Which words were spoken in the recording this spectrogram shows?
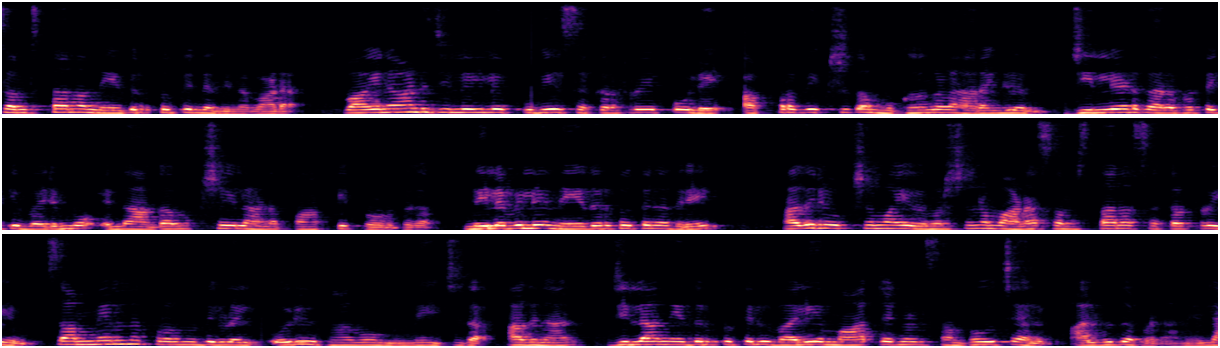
സംസ്ഥാന നേതൃത്വത്തിന്റെ നിലപാട്. വയനാട് ജില്ലയിലെ പുതിയ സെക്രട്ടറിയെ പോലെ അപ്രതീക്ഷിത മുഖങ്ങൾ ആരെങ്കിലും ജില്ലയുടെ തലപ്പത്തേക്ക് വരുമോ എന്ന ആകാംക്ഷയിലാണ് പാർട്ടി പ്രവർത്തകർ. നിലവിലെ നേതൃത്വത്തിനെതിരെ അതിരൂക്ഷമായ വിമർശനമാണ് സംസ്ഥാന സെക്രട്ടറിയും സമ്മേളന പ്രതിനിധികളിൽ ഒരു വിഭാഗവും ഉന്നയിച്ചത്. അതിനാൽ ജില്ലാ നേതൃത്വത്തിൽ വലിയ മാറ്റങ്ങൾ സംഭവിച്ചാലും അത്ഭുതപ്പെടാനില്ല.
